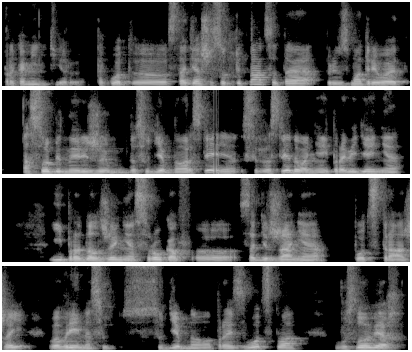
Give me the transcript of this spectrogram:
прокомментирую. Так вот, э, статья 615 предусматривает особенный режим досудебного расследования, расследования и проведения и продолжения сроков э, содержания под стражей во время судебного производства в условиях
